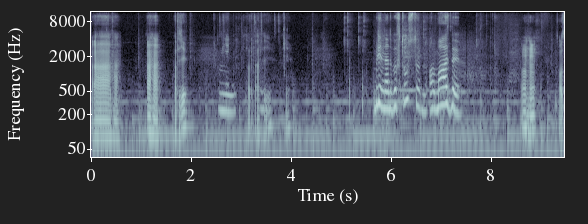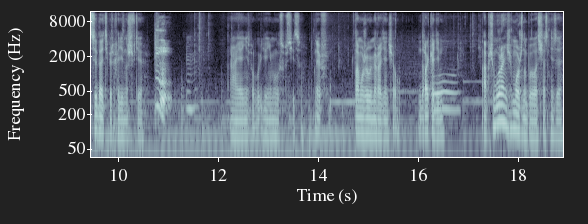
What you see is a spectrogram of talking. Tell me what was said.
Ага. Ага. Отойди. У меня нет. От- Отойди. отойди. Блин, надо бы в ту сторону. Алмазы. Угу. Вот сюда теперь ходи на шифте. А, я не смогу, я не могу спуститься. F. Там уже умер один чел. Драк один. А почему раньше можно было, а сейчас нельзя?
